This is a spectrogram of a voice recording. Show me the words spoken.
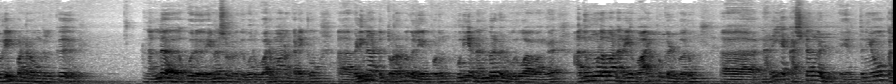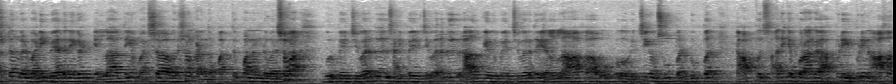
தொழில் பண்ணுறவங்களுக்கு நல்ல ஒரு என்ன சொல்கிறது ஒரு வருமானம் கிடைக்கும். வெளிநாட்டு தொடர்புகள் ஏற்படும். புதிய நண்பர்கள் உருவாவாங்க. அது மூலமாக நிறைய வாய்ப்புகள் வரும். நிறைய கஷ்டங்கள் எத்தனையோ கஷ்டங்கள் வலி வேதனைகள் எல்லாத்தையும் வருஷா வருஷம் கடந்த பத்து பன்னெண்டு வருஷமாக குரு பயிற்சி வருது சனி பயிற்சி வருது ராகு கேது பயிற்சி வருது எல்லாம் ஆஹா ஓஹோ ரிச்சிகம் சூப்பர் டூப்பர் டாப்பு சாதிக்க போகிறாங்க அப்படி இப்படின்னு ஆஹா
